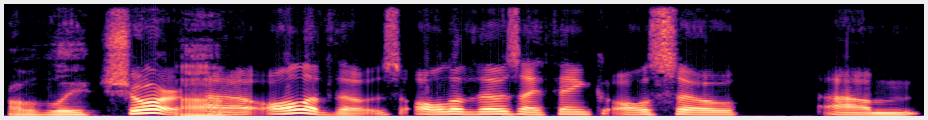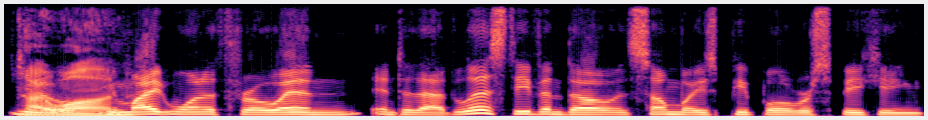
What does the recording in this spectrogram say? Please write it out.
probably. Sure, um, uh, all of those. All of those, I think, also. Um, you Taiwan. Know, you might want to throw in into that list, even though in some ways people were speaking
